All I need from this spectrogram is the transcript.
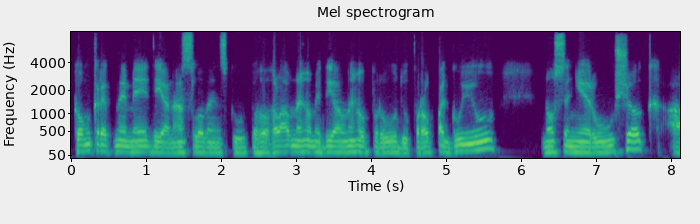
konkrétne médiá na Slovensku toho hlavného mediálneho prúdu propagujú nosenie rúšok a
